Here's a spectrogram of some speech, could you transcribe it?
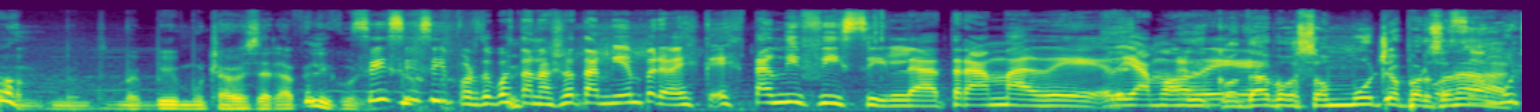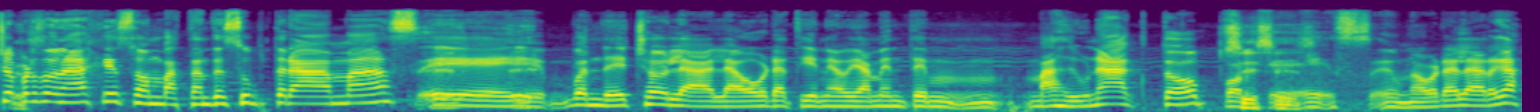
Bueno, vi muchas veces la película. Sí, sí, sí, por supuesto, no, yo también, pero es, es tan difícil la trama de, digamos, El de... contar porque son muchos personajes. Son muchos personajes, son bastantes subtramas. Eh, eh, eh. Bueno, de hecho, la, la obra tiene obviamente más de un acto, porque Sí, sí. es una obra larga.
